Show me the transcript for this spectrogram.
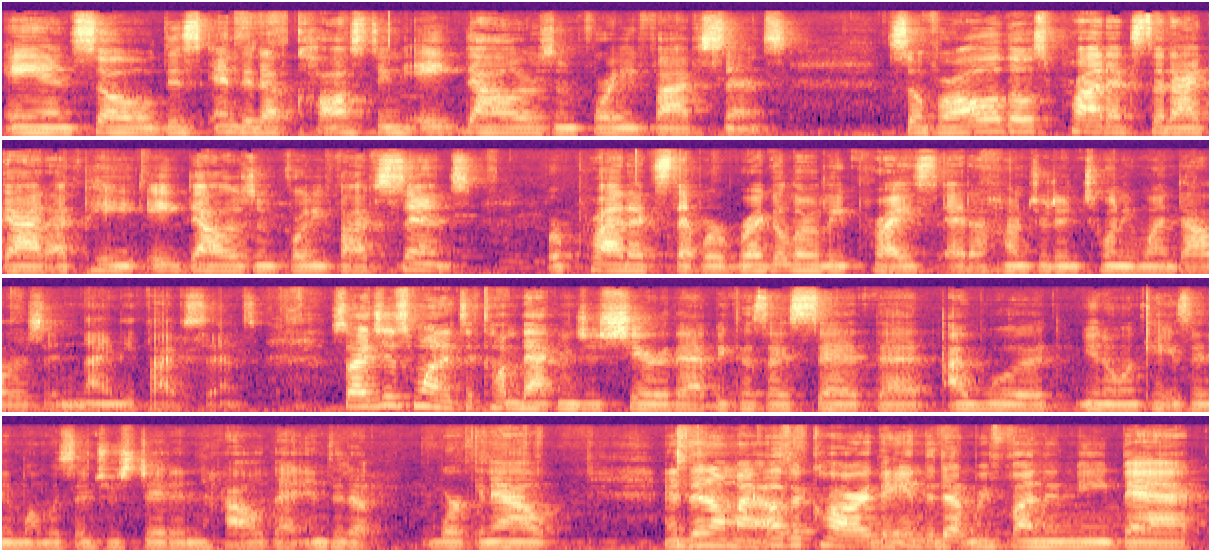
And so this ended up costing $8.45. So for all of those products that I got, I paid $8.45 for products that were regularly priced at $121.95. So I just wanted to come back and just share that because I said that I would, you know, in case anyone was interested in how that ended up working out. And then on my other card, they ended up refunding me back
